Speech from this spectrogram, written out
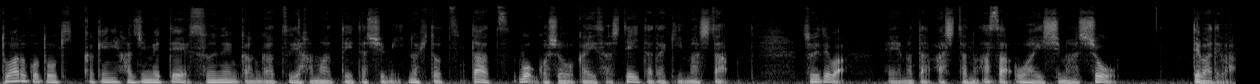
とあることをきっかけに始めて数年間がっつりハマっていた趣味の一つダーツをご紹介させていただきましたそれでは、えー、また明日の朝お会いしましょうではでは。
